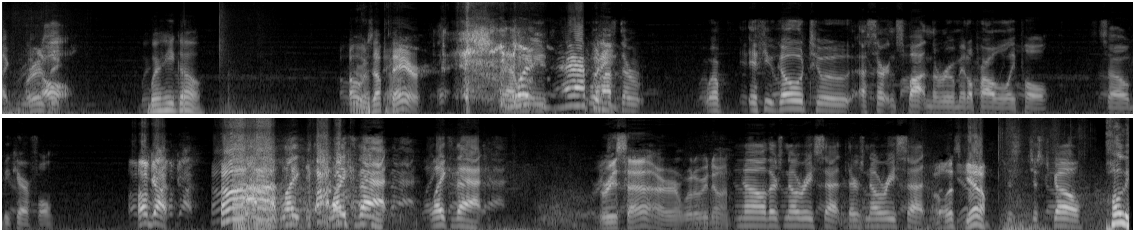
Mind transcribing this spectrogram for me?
like Where at he? Oh. Where he go? Oh, he's up there. Yeah, what happening? we'll have to. Well, if you go to a certain spot in the room, it'll probably pull. So be careful. Oh god! Ah! Like like that, like that. Reset or what are we doing? No, there's no reset. There's no reset. Oh, let's get him. Just just go. Holy!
